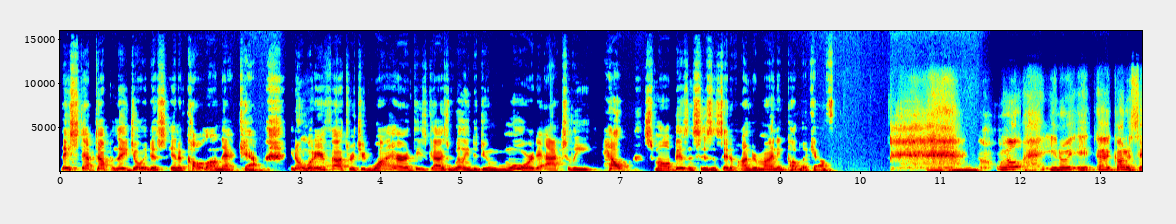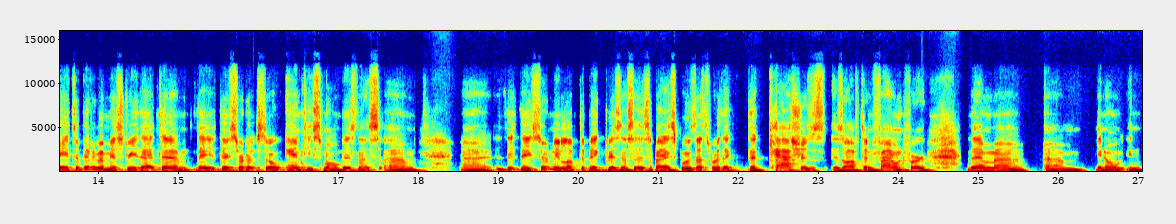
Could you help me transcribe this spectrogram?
They stepped up and they joined us in a call on that cap. You know, what are your thoughts, Richard? Why aren't these guys willing to do more to actually help small businesses instead of undermining public health? Well, you know, it, I got to say, it's a bit of a mystery that um, they they're sort of so anti-small business. Um, uh, they, they, certainly love the big businesses, but I suppose that's where the, the cash is is often found for them. Uh, um, you know, in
